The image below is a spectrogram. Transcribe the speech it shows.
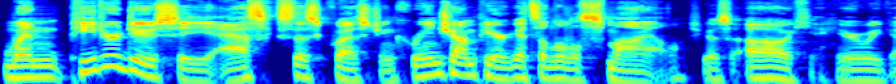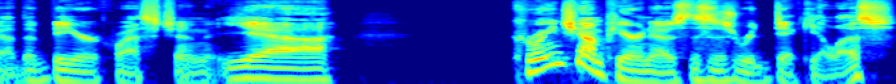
When Peter Doocy asks this question, Karine Jean Pierre gets a little smile. She goes, Oh, here we go, the beer question. Yeah. Karine Jean Pierre knows this is ridiculous.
